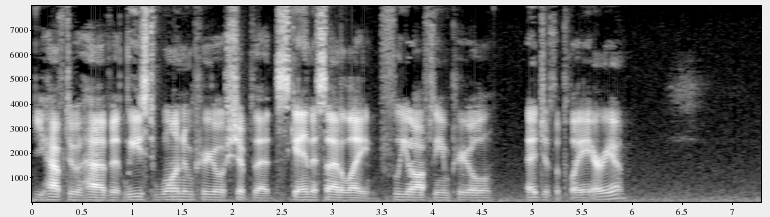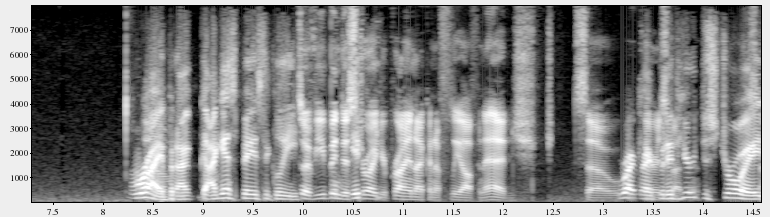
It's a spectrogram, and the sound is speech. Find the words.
you have to have at least one Imperial ship that scanned a satellite flee off the Imperial edge of the play area. Right, but I, I guess basically. Um, So if you've been destroyed, you're probably not going to flee off an edge. So Right, right. But if you're the destroyed,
